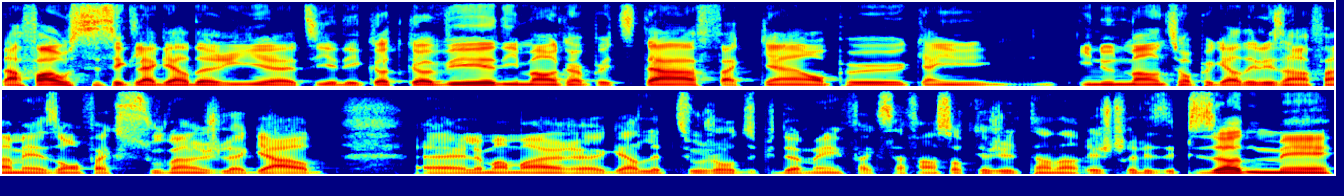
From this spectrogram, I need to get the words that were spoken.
l'affaire aussi, c'est que la garderie, euh, il y a des cas de COVID, il manque un petit staff. Fait que quand on peut, quand ils nous demandent si on peut garder les enfants à la maison, fait que souvent, je le garde. Euh, là, ma mère euh, garde le petit aujourd'hui puis demain. Fait que ça fait en sorte que j'ai le temps d'enregistrer les épisodes. Mais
